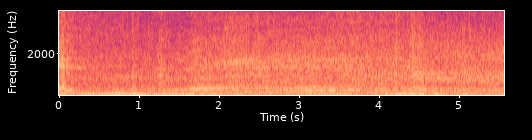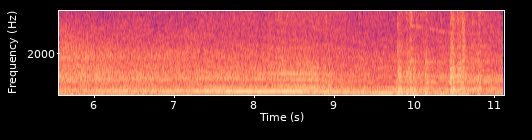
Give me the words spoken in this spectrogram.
Yeah.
